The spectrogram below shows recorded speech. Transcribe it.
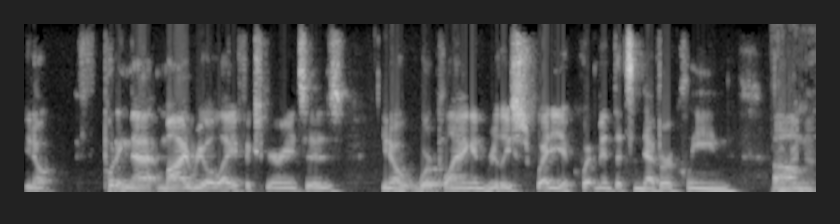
you know, putting that, my real life experiences, you know, we're playing in really sweaty equipment that's never cleaned. Um,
